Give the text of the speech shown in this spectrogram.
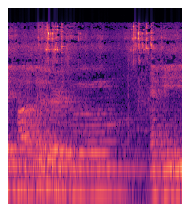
his mother's womb, and he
